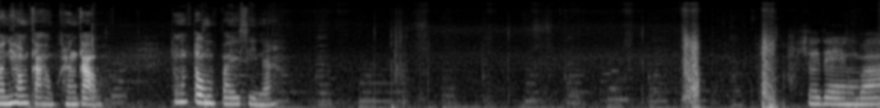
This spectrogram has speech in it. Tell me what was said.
อันนี้ห้องเก่าทางเก่า ต้องตรงไปสินะ แสดงว่า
